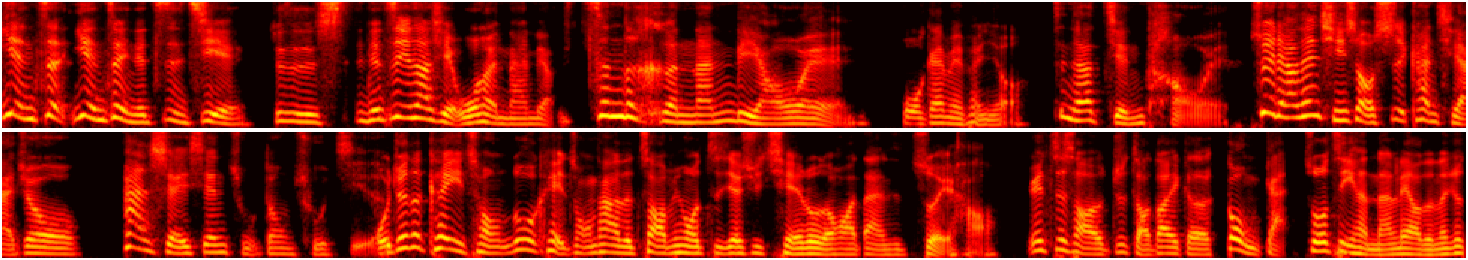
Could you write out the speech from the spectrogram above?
验证验证你的字界，就是你的字界上写我很难聊，真的很难聊哎、欸，活该没朋友，真的要检讨哎。所以聊天起手式看起来就看谁先主动出击了。我觉得可以从如果可以从他的照片或直接去切入的话，当然是最好。因为至少就找到一个共感，说自己很难聊的，那就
